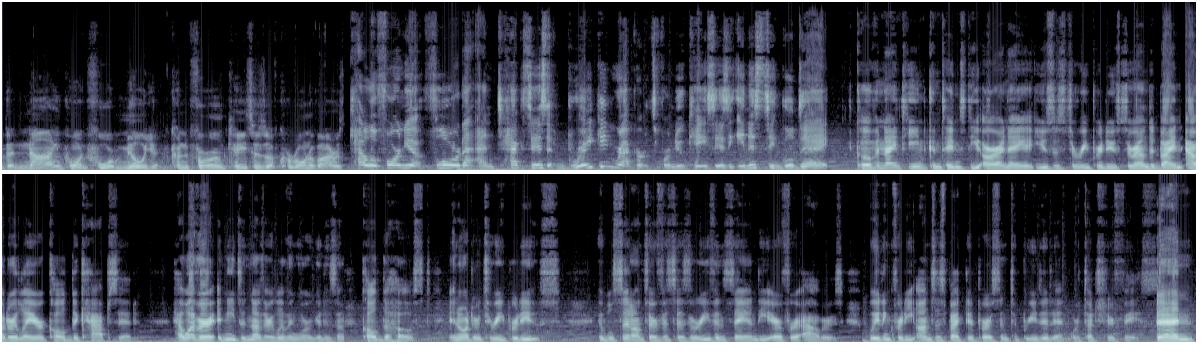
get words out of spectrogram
than 9.4 million confirmed cases of coronavirus. California, Florida, and Texas breaking records for new cases in a single day. COVID 19 contains the RNA it uses to reproduce, surrounded by an outer layer called the capsid. However, it needs another living organism, called the host, in order to reproduce. It will sit on surfaces or even stay in the air for hours, waiting for the unsuspected person to breathe it in or touch their face. Then,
